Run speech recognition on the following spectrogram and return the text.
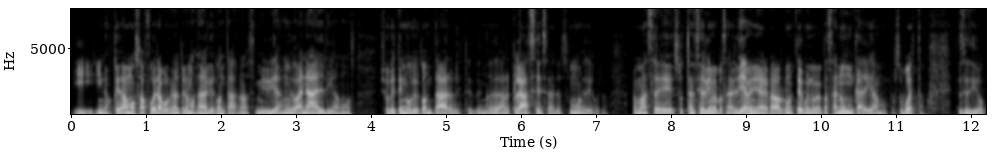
y, y nos quedamos afuera porque no tenemos nada que contarnos. Mi vida es muy banal, digamos. Yo que tengo que contar, ¿viste? tengo que dar clases, a lo sumo, digo, lo, lo más eh, sustancial que me pasa en el día es venir a grabar con ustedes, porque no me pasa nunca, digamos, por supuesto. Entonces digo,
